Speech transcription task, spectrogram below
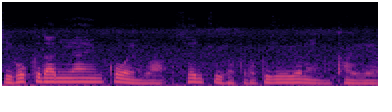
地獄谷野園公園は1964年に開園。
